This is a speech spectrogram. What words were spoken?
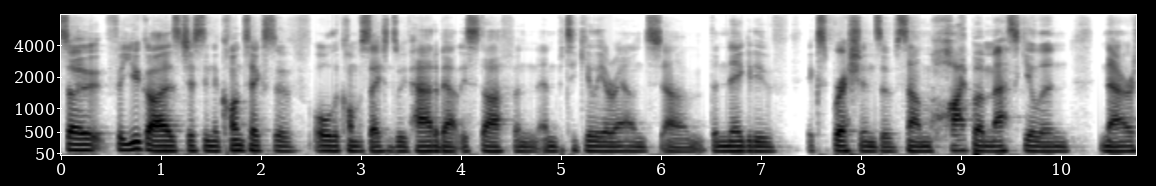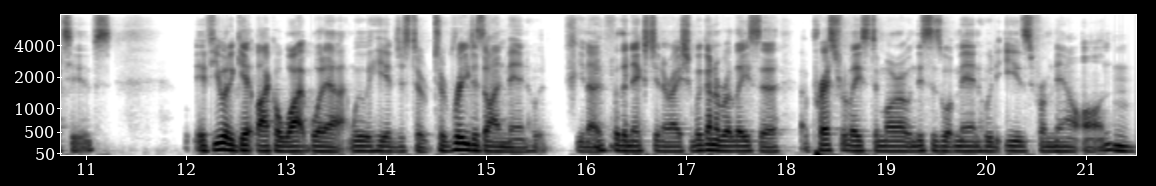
So, for you guys, just in the context of all the conversations we've had about this stuff, and, and particularly around um, the negative expressions of some hyper masculine narratives, if you were to get like a whiteboard out, we were here just to, to redesign manhood, you know, for the next generation. We're going to release a, a press release tomorrow, and this is what manhood is from now on. Mm.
